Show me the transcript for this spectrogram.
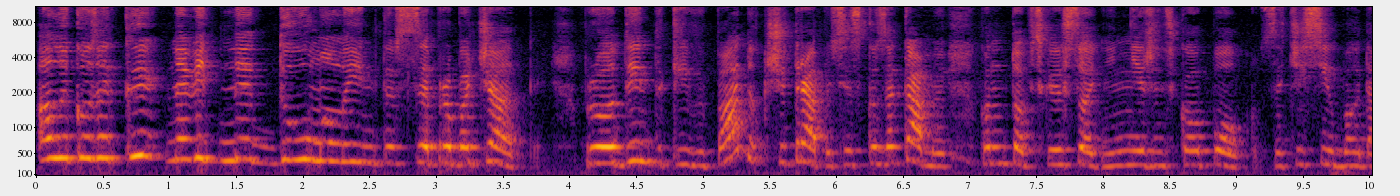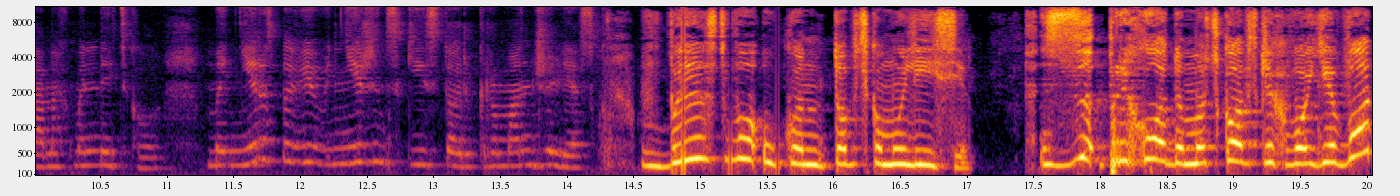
Але козаки навіть не думали їм те все пробачати. Про один такий випадок, що трапився з козаками Конотопської сотні Ніжинського полку за часів Богдана Хмельницького, мені розповів ніжинський історик Роман Желєско. Вбивство у Конотопському лісі. З приходом московських воєвод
